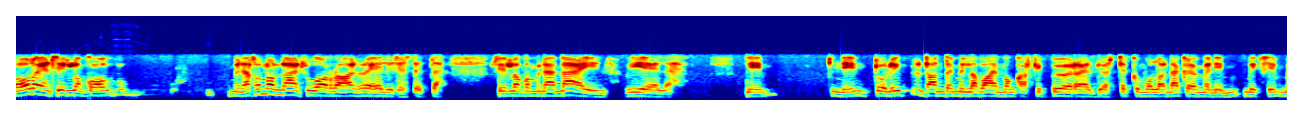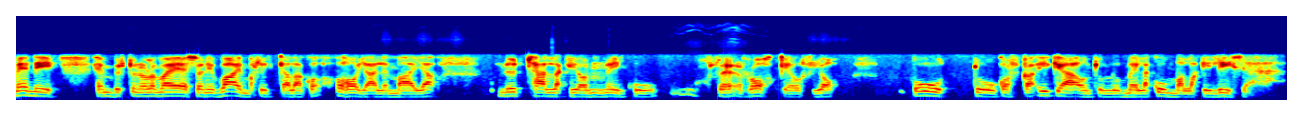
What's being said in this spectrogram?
Olen silloin, kun minä sanon näin suoraan rehellisesti, että silloin kun minä näin vielä, niin, niin tuli Dantemilla vaimon kanssa pyöräiltyä. Sitten kun mulla näkö meni, miksi meni, en pystynyt olemaan eessä, niin vaimo sitten alkoi ohjailemaan ja nyt hänelläkin on niin kuin se rohkeus jo puuttuu, koska ikä on tullut meillä kummallakin lisää.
